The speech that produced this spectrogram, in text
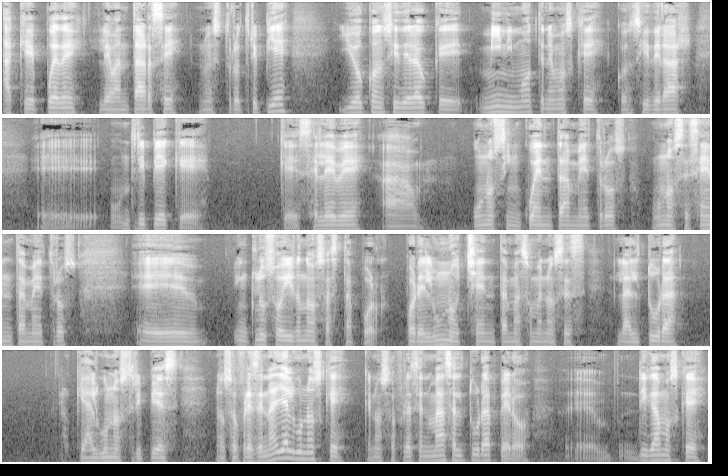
a que puede levantarse nuestro tripié. Yo considero que mínimo tenemos que considerar eh, un tripié que, que se eleve a unos 50 metros, unos 60 metros, eh, incluso irnos hasta por, por el 1,80 más o menos es la altura que algunos tripiés nos ofrecen. Hay algunos que, que nos ofrecen más altura, pero eh, digamos que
